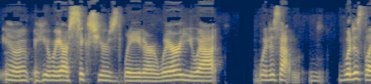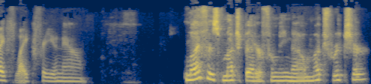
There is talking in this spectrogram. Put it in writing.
you know, here we are six years later. Where are you at? What is that? What is life like for you now? Life is much better for me now, much richer.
